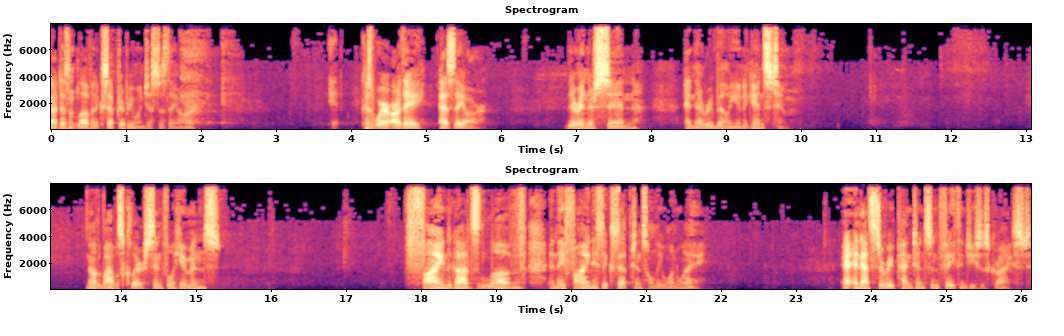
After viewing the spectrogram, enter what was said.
God doesn't love and accept everyone just as they are. Because where are they as they are? They're in their sin and their rebellion against Him. No, the Bible's clear. Sinful humans find God's love and they find His acceptance only one way. And, that's through repentance and faith in Jesus Christ.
